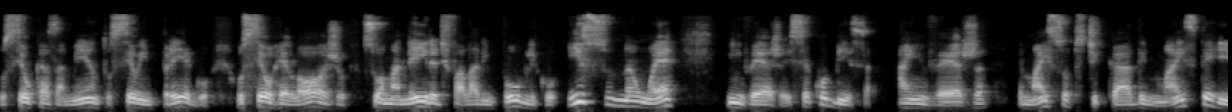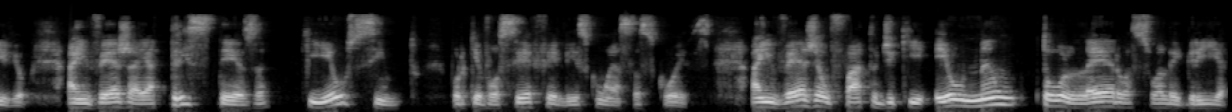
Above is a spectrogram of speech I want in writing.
o seu casamento, o seu emprego, o seu relógio, sua maneira de falar em público. Isso não é inveja, isso é cobiça. A inveja é mais sofisticada e mais terrível. A inveja é a tristeza que eu sinto porque você é feliz com essas coisas. A inveja é o fato de que eu não tolero a sua alegria,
